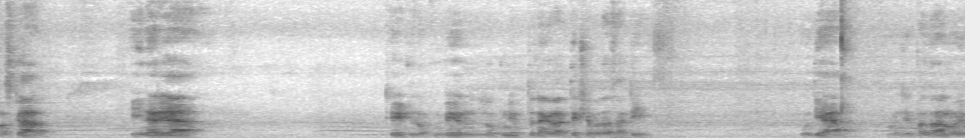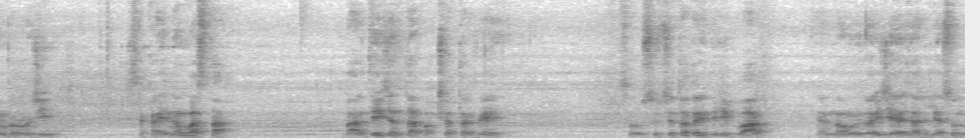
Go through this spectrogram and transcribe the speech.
नमस्कार. येणाऱ्या थेट लोक लोकनियुक्त नगराध्यक्षपदासाठी उद्या म्हणजे पंधरा नोव्हेंबर रोजी सकाळी नऊ वाजता भारतीय जनता पक्षातर्फे सौ सुचेताताई दिलीप वाघ यांना उमेदवारी जाहीर झालेली असून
